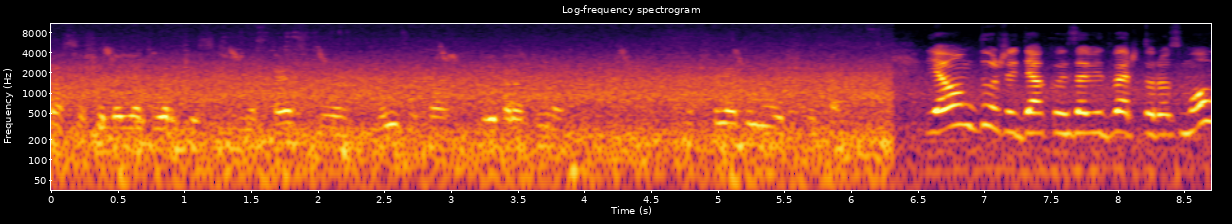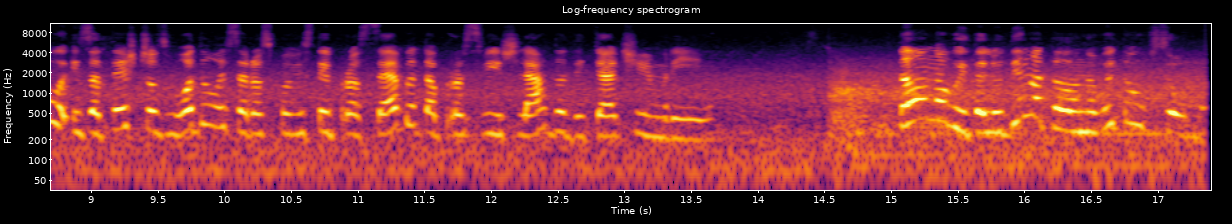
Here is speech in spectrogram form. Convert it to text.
щастя, що дає творчість, мистецтво, музика, література. Так що я думаю, що так. Я вам дуже дякую за відверту розмову і за те, що згодилися розповісти про себе та про свій шлях до дитячої мрії. Талановита людина талановита у всьому.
